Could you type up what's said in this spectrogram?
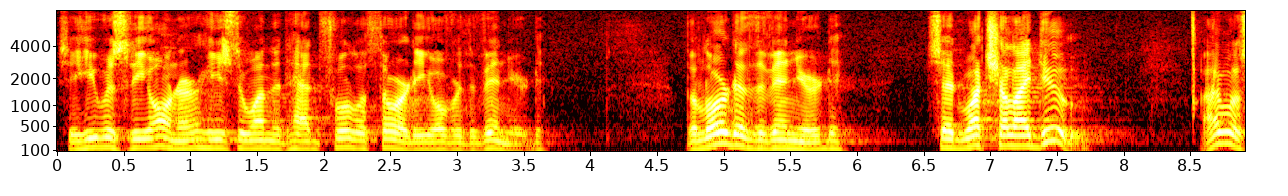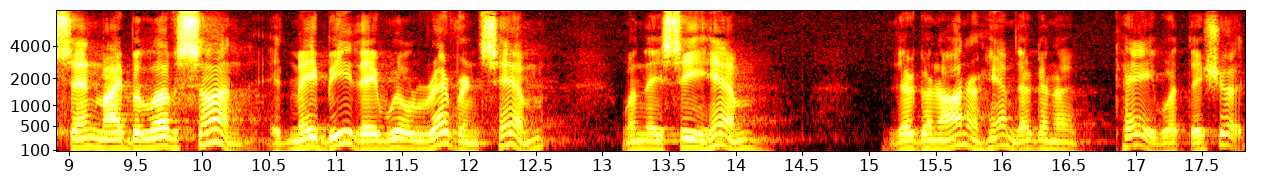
see, he was the owner, he's the one that had full authority over the vineyard. The Lord of the vineyard said, What shall I do? I will send my beloved Son. It may be they will reverence him when they see him. They're going to honor him, they're going to pay what they should.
